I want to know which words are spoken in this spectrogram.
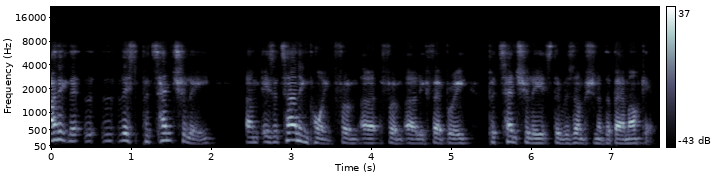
I think that this potentially um, is a turning point from uh, from early February. Potentially, it's the resumption of the bear market.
